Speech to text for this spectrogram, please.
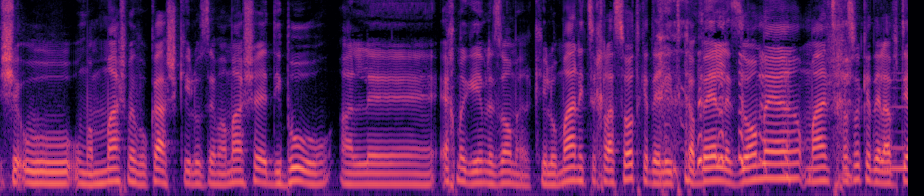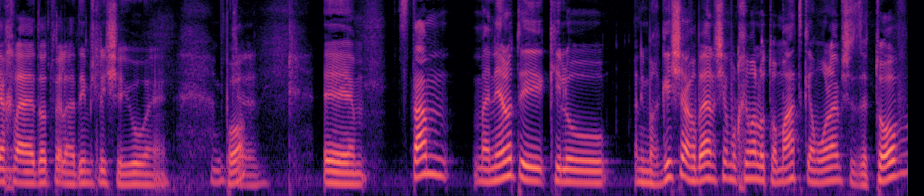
שהוא ממש מבוקש, כאילו זה ממש דיבור על uh, איך מגיעים לזומר, כאילו מה אני צריך לעשות כדי להתקבל לזומר, מה אני צריך לעשות כדי להבטיח לילדות ולילדים שלי שיהיו פה. כן. סתם מעניין אותי, כאילו, אני מרגיש שהרבה אנשים הולכים על אוטומט, כי אמרו להם שזה טוב,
